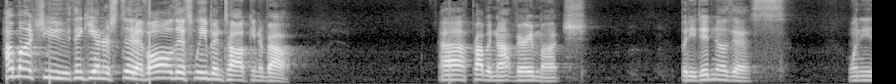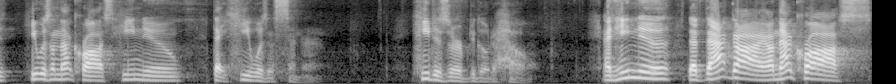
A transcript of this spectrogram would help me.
How much do you think he understood of all this we've been talking about? Uh, probably not very much. But he did know this. When he, he was on that cross, he knew that he was a sinner. He deserved to go to hell. And he knew that that guy on that cross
